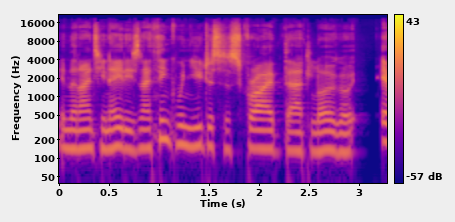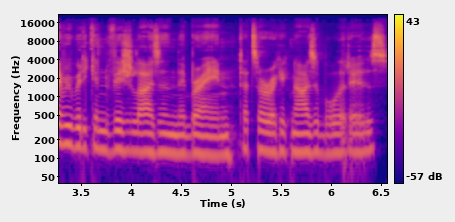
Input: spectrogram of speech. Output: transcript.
in the 1980s. And I think when you just describe that logo, everybody can visualize it in their brain. That's how recognizable it is.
